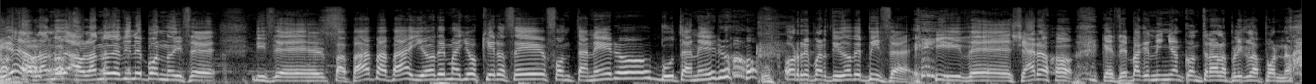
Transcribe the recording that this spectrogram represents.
Mira, hablando de, hablando de cine porno, dice, dice, papá, papá, yo de mayor quiero ser fontanero, butanero o repartidor de pizza. Y dice, Charo, que sepa que el niño ha encontrado las películas porno.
